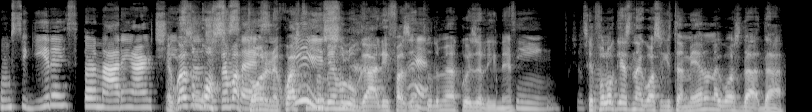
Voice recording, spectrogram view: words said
conseguirem se tornarem artistas. É quase um conservatório, né? Quase tudo no Isso. mesmo lugar ali, fazendo É. tudo a mesma coisa ali, né? Sim. Você falou que esse negócio aqui também era um negócio da. da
